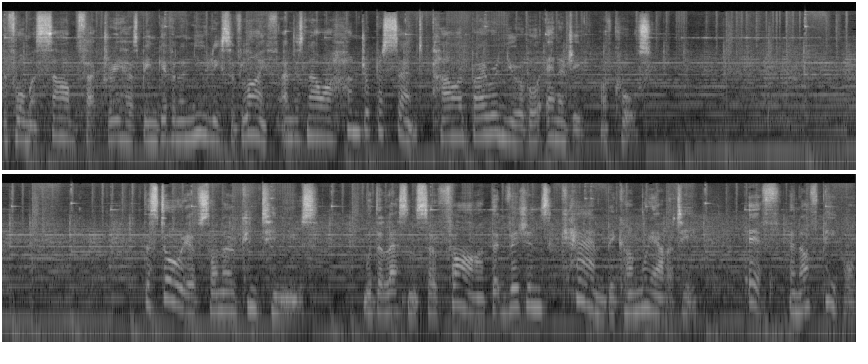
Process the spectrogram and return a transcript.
The former Saab factory has been given a new lease of life and is now 100% powered by renewable energy, of course. The story of Sono continues, with the lesson so far that visions can become reality if enough people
